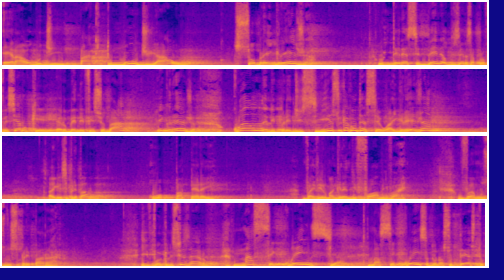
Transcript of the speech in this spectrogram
era algo de impacto mundial sobre a igreja. O interesse dele ao dizer essa profecia era o quê? Era o benefício da igreja. Quando ele predisse isso, o que aconteceu? A igreja, a igreja se preparou. Opa, peraí. Vai vir uma grande fome? Vai. Vamos nos preparar. E foi o que eles fizeram. Na sequência, na sequência do nosso texto,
